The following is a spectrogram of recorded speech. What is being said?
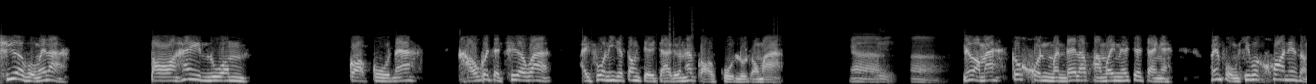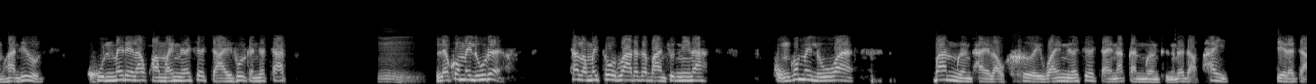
เชื่อผมไหมล่ะ ต่อให้รวมเกาะกูดนะเขาก็จะเชื่อว่าไอ้พวกนี้จะต้องเจรจาจนถ้าเกาะกูดหลุดออกมาอ่าอืมอ่านึกออกไหมก็คนมันได้รับความไว้เนื้อเชื่อใจไง เพราะฉะนั้นผมคิดว่าข้อนี้สำคัญที่สุด คุณไม่ได้รับความไว้เนื้อเชื่อใจพูดกันชัดอืมๆแล้วก็ไม่รู้ด้วย ถ้าเราไม่โทษว่ารัฐบาลชุดนี้นะผมก็ไม่รู้ว่าบ้านเมืองไทยเราเคยไว้เนื้อเชื่อใจนักการเมืองถึงระดับให้เจรจา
